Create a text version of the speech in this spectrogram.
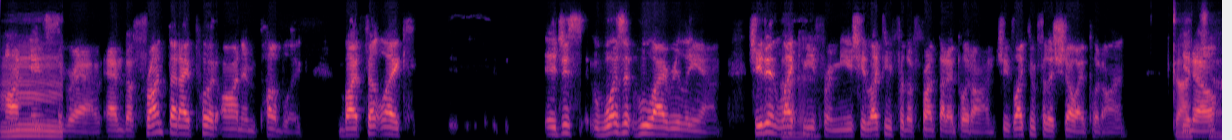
on Mm, Instagram and the front that I put on in public, but I felt like it just wasn't who I really am. She didn't like me for me. She liked me for the front that I put on. She liked me for the show I put on. Gotcha. you know,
